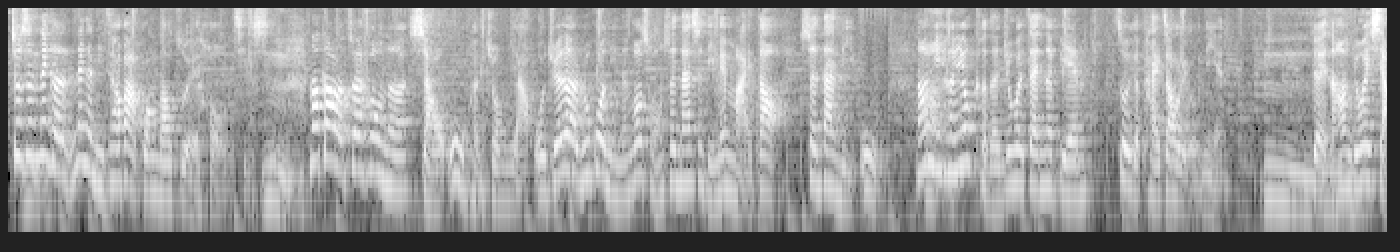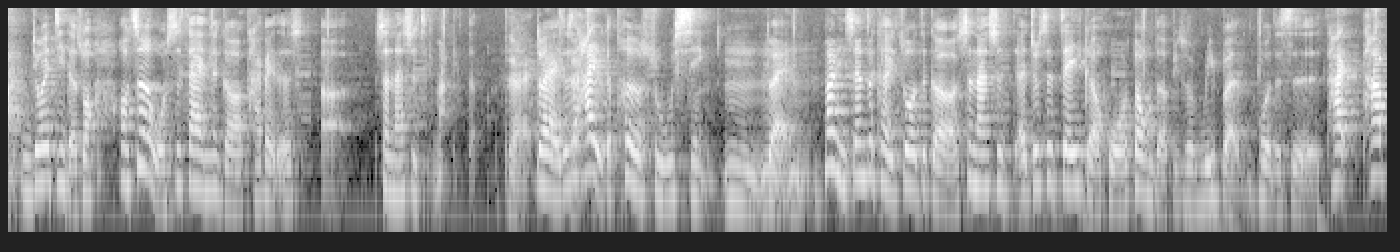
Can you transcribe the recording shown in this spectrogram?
就是那个、那个，你才要把它逛到最后。其实，嗯那到了最后呢，小物很重要。我觉得，如果你能够从圣诞市里面买到圣诞礼物，然后你嗯很有可能就会在那边做一个拍照留念。嗯，对，然后你就会想，你就会记得说，哦，这个我是在那个台北的呃圣诞市集买的。对对，就是它有一个特殊性。嗯，嗯对，嗯那你甚至可以做这个圣诞市，呃，就是这一个活动的，比如说 ribbon，或者是它它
